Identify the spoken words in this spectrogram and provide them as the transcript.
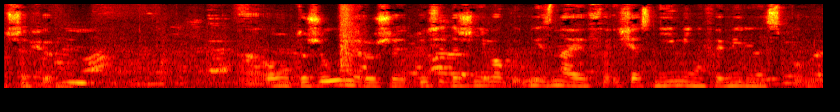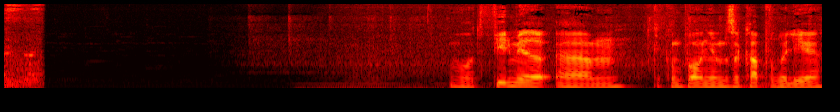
шофер. А, он тоже умер уже. То есть я даже не могу, не знаю сейчас ни имени, ни фамилии, не вспомню. Вот, в фильме, эм, как мы помним, закапывали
